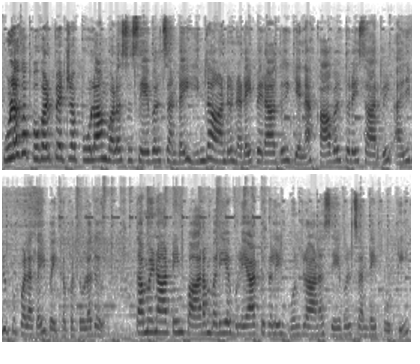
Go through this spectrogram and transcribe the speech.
உலக புகழ்பெற்ற பூலாம் வலசு சேவல் சண்டை இந்த ஆண்டு நடைபெறாது என காவல்துறை சார்பில் அறிவிப்பு பலகை வைக்கப்பட்டுள்ளது. தமிழ்நாட்டின் பாரம்பரிய விளையாட்டுகளில் ஒன்றான சேவல் சண்டை போட்டி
